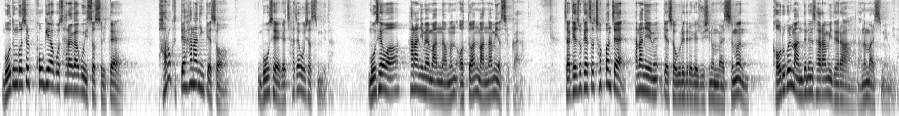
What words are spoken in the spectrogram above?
모든 것을 포기하고 살아가고 있었을 때 바로 그때 하나님께서 모세에게 찾아오셨습니다. 모세와 하나님의 만남은 어떠한 만남이었을까요? 자, 계속해서 첫 번째 하나님께서 우리들에게 주시는 말씀은 거룩을 만드는 사람이 되라라는 말씀입니다.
